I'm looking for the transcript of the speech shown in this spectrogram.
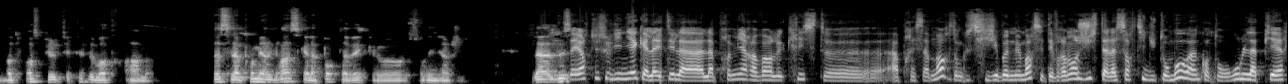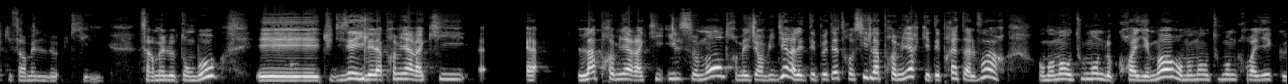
votre propre spiritualité de votre âme. Ça, c'est la première grâce qu'elle apporte avec son énergie. D'ailleurs, tu soulignais qu'elle a été la, la, première à voir le Christ euh, après sa mort. Donc, si j'ai bonne mémoire, c'était vraiment juste à la sortie du tombeau, hein, quand on roule la pierre qui fermait le, qui fermait le tombeau. Et tu disais, il est la première à qui euh, la première à qui il se montre, mais j'ai envie de dire, elle était peut-être aussi la première qui était prête à le voir. Au moment où tout le monde le croyait mort, au moment où tout le monde croyait que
